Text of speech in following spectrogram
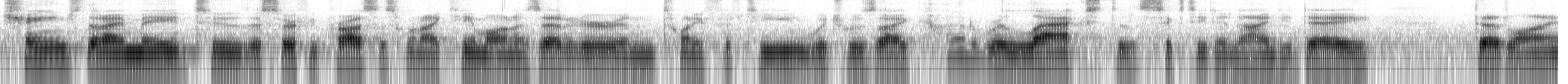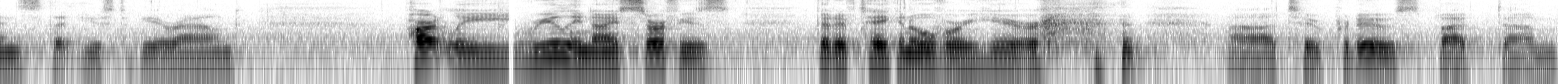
change that I made to the SRFI process when I came on as editor in 2015, which was I kind of relaxed the 60 to 90 day deadlines that used to be around partly really nice SRFIs that have taken over a year uh, to produce, but um,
